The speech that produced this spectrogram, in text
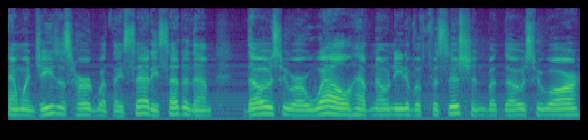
And when Jesus heard what they said, he said to them, Those who are well have no need of a physician, but those who are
